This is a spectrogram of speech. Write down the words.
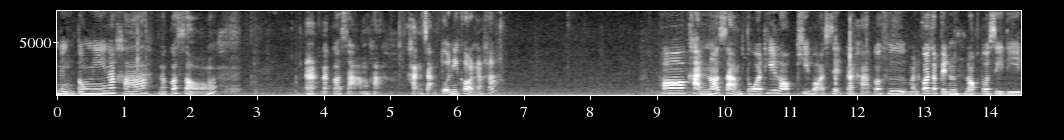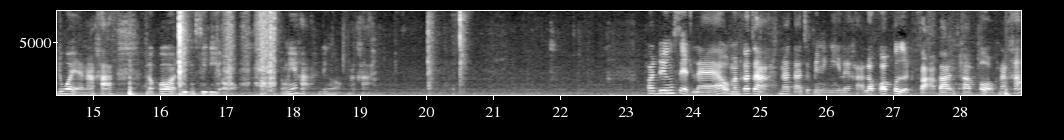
1 ตรงนี้นะคะ แล้วก็2อะแล้วก็ 3 ค่ะ ขัน 3 ตัวนี้ก่อนนะคะ พอขันน็อต3ตัวที่ล็อกคีย์บอร์ดเสร็จนะคะ ก็คือมันก็จะเป็นล็อกตัว CD ด้วยนะคะ แล้วก็ดึง CD ออก ตรงนี้ค่ะ ดึงออกนะคะ พอดึงเสร็จแล้วมันก็จะหน้าตาจะเป็นอย่างนี้เลยค่ะ แล้วก็เปิดฝาบานพับออกนะคะ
